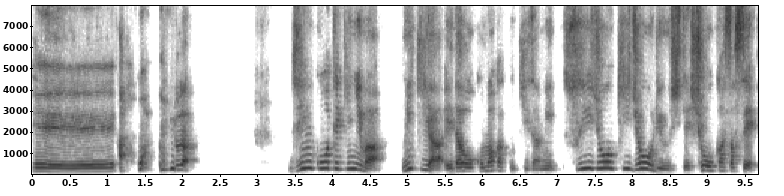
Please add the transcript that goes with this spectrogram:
え、あ、ほん、ほんとだ。人工的には幹や枝を細かく刻み、水蒸気蒸留して消化させ、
